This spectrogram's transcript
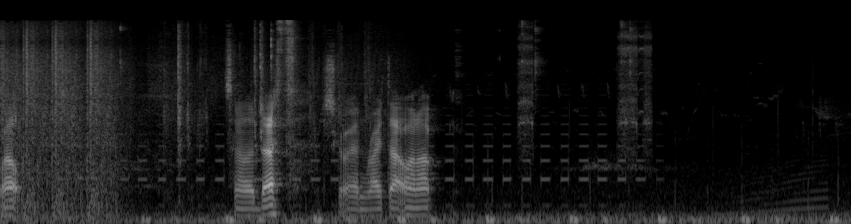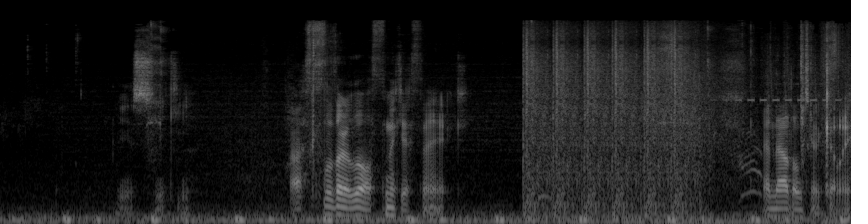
Well, it's another death. Just go ahead and write that one up. Being sneaky. A little sneaky snake. And now that one's gonna kill me.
